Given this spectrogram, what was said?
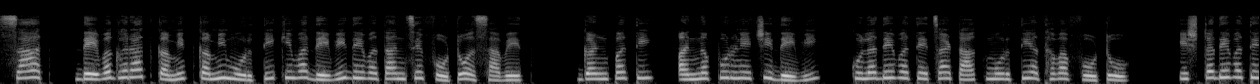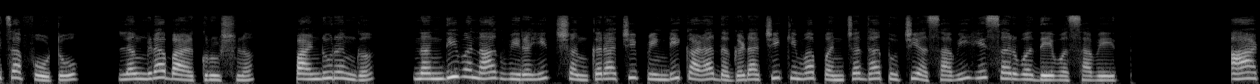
सात देवघरात कमीत कमी मूर्ती किंवा देवी देवतांचे फोटो असावेत. गणपती अन्नपूर्णेची देवी कुलदेवतेचा टाक मूर्ती अथवा फोटो इष्टदेवतेचा फोटो लंगडा बाळकृष्ण पांडुरंग नंदी व नाग विरहित शंकराची पिंडी काळा दगडाची किंवा पंचधातूची असावी हे सर्व देव असावेत. आठ.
